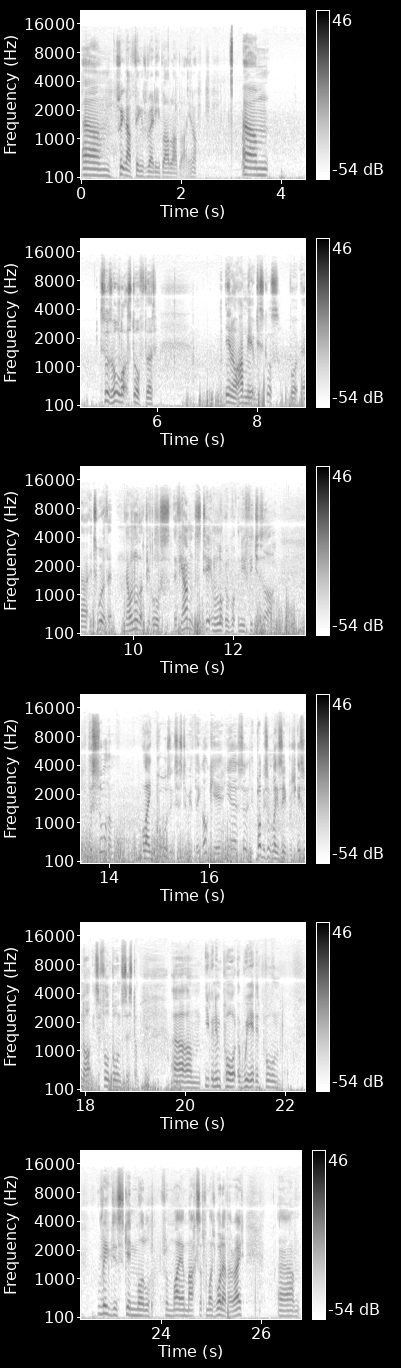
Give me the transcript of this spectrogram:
Um, so you can have things ready, blah blah blah. You know. Um, so there's a whole lot of stuff that you know, I haven't been able to discuss, but uh, it's worth it. Now I know that people, if you haven't taken a look at what the new features are, there's some of them, like posing system, you think, okay, yeah, so it's probably something like ZBrush. It's not, it's a full bone system. Um, you can import a weighted bone, rigged skin model from Maya, Max, Optimize, whatever, right? Um,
